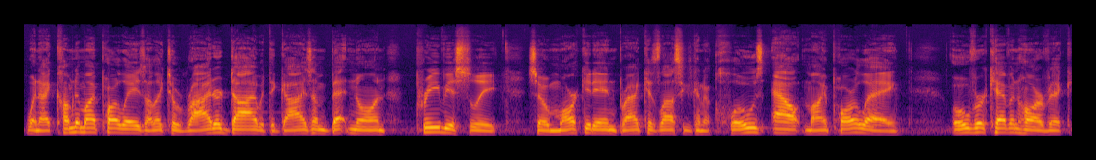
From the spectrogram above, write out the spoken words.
When I come to my parlays, I like to ride or die with the guys I'm betting on previously. So mark it in. Brad Keselowski is going to close out my parlay over Kevin Harvick.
